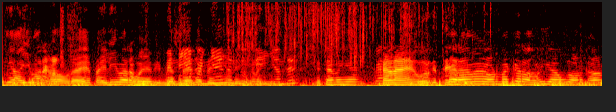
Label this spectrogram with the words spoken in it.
ਅੱਗੇ ਆਈ ਵਾਰ ਖਲਾਉਂਦਾ ਇਹ ਪਹਿਲੀ ਵਾਰ ਹੋਇਆ ਵੀ ਮੇਰੇ ਪਿੰਨੀਆਂ ਨੇ ਪਈਆਂ ਨਹੀਂ ਜਾਂਦੇ? ਕਿੱਥੇ ਪਈਆਂ? ਘਰ ਆਏ ਹੋਰ ਕਿੱਥੇ? ਘਰਾਂ ਮੈਂ ਹੁਣ ਮੈਂ ਘਰਾਂ ਥੋੜੀ ਜਾਊਂਗਾ ਹੁਣ ਖਾਣ।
